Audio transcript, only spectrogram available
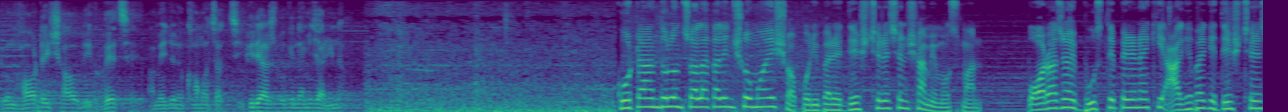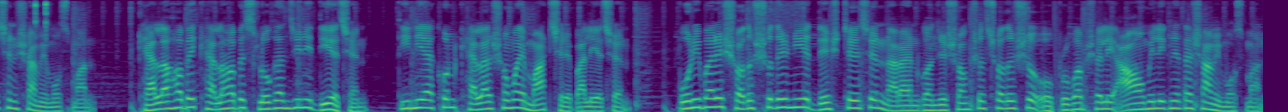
এবং হওয়াটাই স্বাভাবিক হয়েছে। আমি এই জন্য ক্ষমা চাচ্ছি। ফিরে আসব কিনা আমি জানি না। কোটা আন্দোলন চলাকালীন সময়ে সপরিবারে দেশ ছেড়েছেন শামীম ওসমান। পরাজয় বুঝতে পেরে নাকি আগেভাগে দেশ ছেড়েছেন শামীম ওসমান। খেলা হবে খেলা হবে স্লোগান যিনি দিয়েছেন, তিনি এখন খেলার সময় মাঠ ছেড়ে পালিয়েছেন। পরিবারের সদস্যদের নিয়ে দেশ ছেড়েছেন নারায়ণগঞ্জের সংসদ সদস্য ও প্রভাবশালী আওয়ামী লীগ নেতা শামীম ওসমান।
